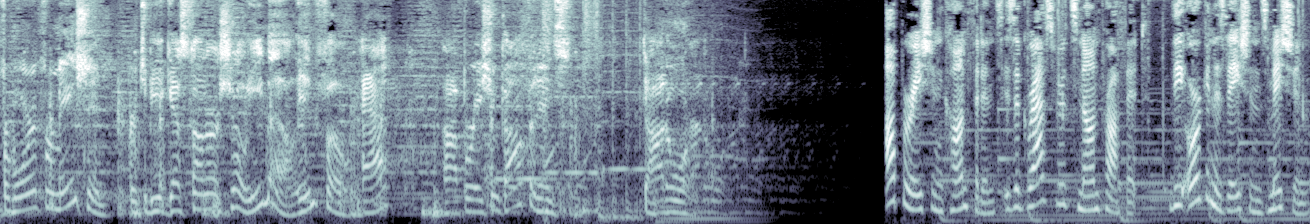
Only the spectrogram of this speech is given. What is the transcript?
For more information or to be a guest on our show, email info at operationconfidence.org. Operation Confidence is a grassroots nonprofit. The organization's mission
